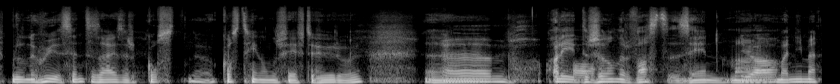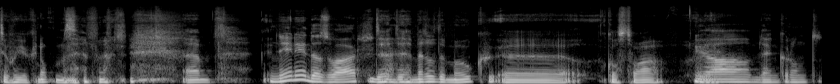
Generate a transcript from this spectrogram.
Ik bedoel, een goede synthesizer kost, kost geen 150 euro. Hè. Eh, Ehm, allee, oh. er zullen er vast zijn, maar, Ja. maar niet met de goede knoppen. Zeg maar. Ehm, nee, nee, dat is waar. de, de gemiddelde Moog eh, kost wat? ja, ik denk rond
